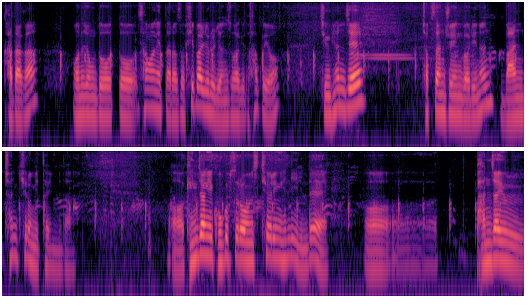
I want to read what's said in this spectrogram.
가다가 어느 정도 또 상황에 따라서 휘발유를 연소하기도 하고요. 지금 현재 적산 주행 거리는 11,000km입니다. 어, 굉장히 고급스러운 스티어링 휠인데 어, 반자율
